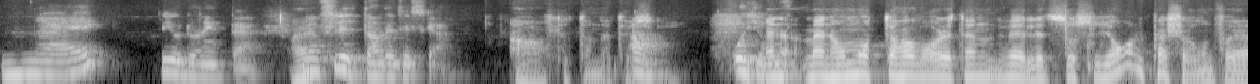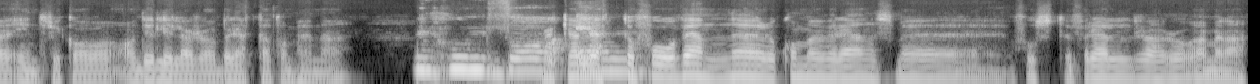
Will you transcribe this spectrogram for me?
nej, det gjorde hon inte. Nej. Men flytande tyska. Ja, flytande tyska. Ja. Men, men, hon måtte ha varit en väldigt social person får jag intryck av, av det lilla du har berättat om henne. Men hon var Det verkar en... lätt att få vänner och komma överens med fosterföräldrar och jag menar.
